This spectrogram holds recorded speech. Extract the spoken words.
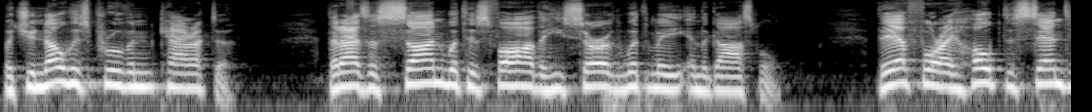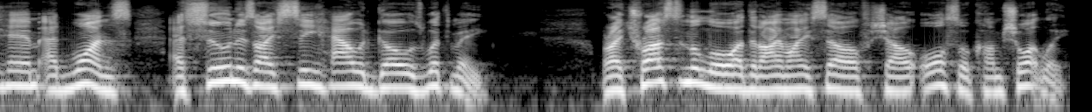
But you know his proven character, that as a son with his father, he served with me in the gospel. Therefore, I hope to send him at once as soon as I see how it goes with me. But I trust in the Lord that I myself shall also come shortly.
